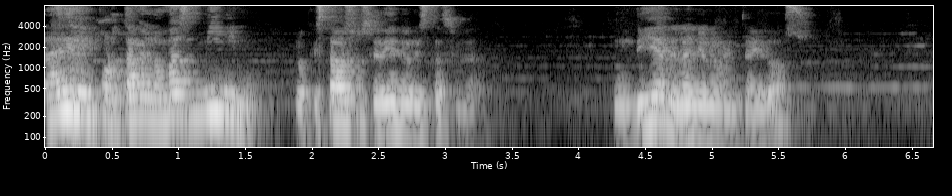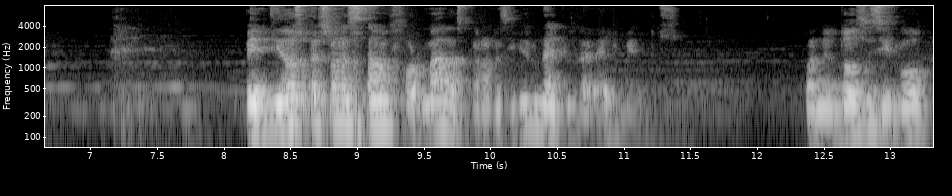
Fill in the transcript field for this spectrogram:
Nadie le importaba en lo más mínimo lo que estaba sucediendo en esta ciudad. Un día, en el año 92, 22 personas estaban formadas para recibir una ayuda de alimentos. Cuando entonces llegó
